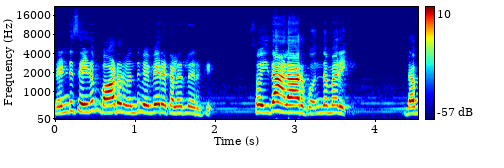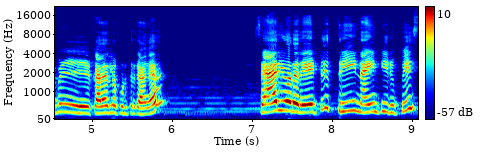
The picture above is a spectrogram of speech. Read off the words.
ரெண்டு சைடும் பார்டர் வந்து வெவ்வேறு கலரில் இருக்குது ஸோ இதான் அழகாக இருக்கும். இந்த மாதிரி டபுள் கலரில் கொடுத்துருக்காங்க. சாரியோட ரேட்டு த்ரீ நைன்ட்டி ருபீஸ்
